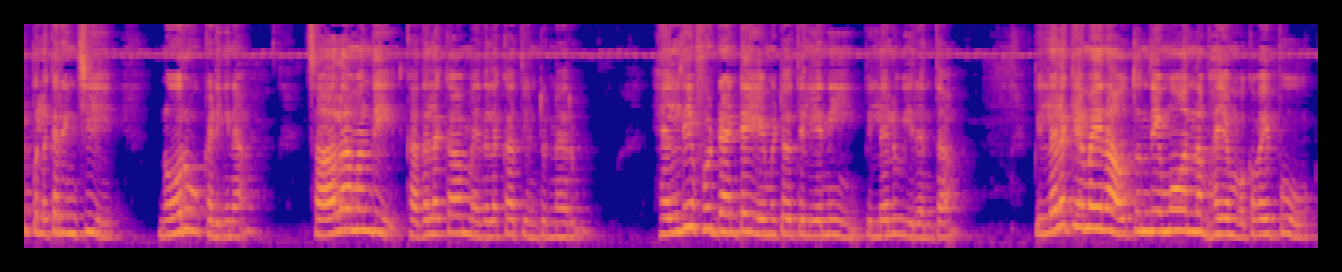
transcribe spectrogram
పులకరించి నోరు కడిగిన చాలామంది కదలక మెదలక తింటున్నారు. హెల్దీ ఫుడ్ అంటే ఏమిటో తెలియని పిల్లలు వీరంతా. పిల్లలకేమైనా అవుతుందేమో అన్న భయం ఒకవైపు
